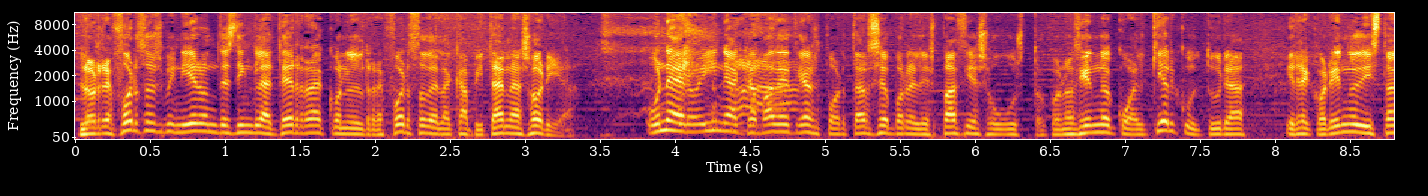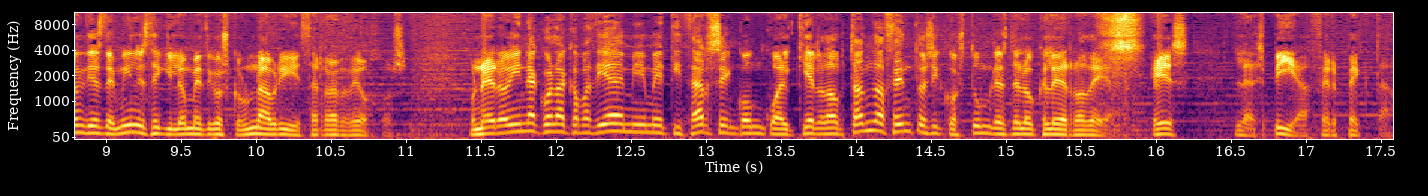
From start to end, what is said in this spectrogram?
Los refuerzos vinieron desde Inglaterra con el refuerzo de la capitana Soria, una heroína capaz de transportarse por el espacio a su gusto, conociendo cualquier cultura y recorriendo distancias de miles de kilómetros con un abrir y cerrar de ojos. Una heroína con la capacidad de mimetizarse con cualquiera, adoptando acentos y costumbres de lo que le rodea. Es la espía perfecta.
